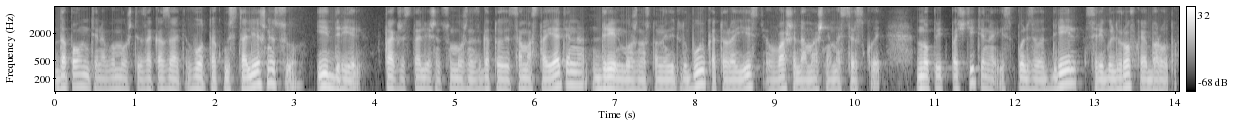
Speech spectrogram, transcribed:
Дополнительно вы можете заказать вот такую столешницу и дрель. Также столешницу можно изготовить самостоятельно, дрель можно установить любую, которая есть в вашей домашней мастерской. Но предпочтительно использовать дрель с регулировкой оборотов,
